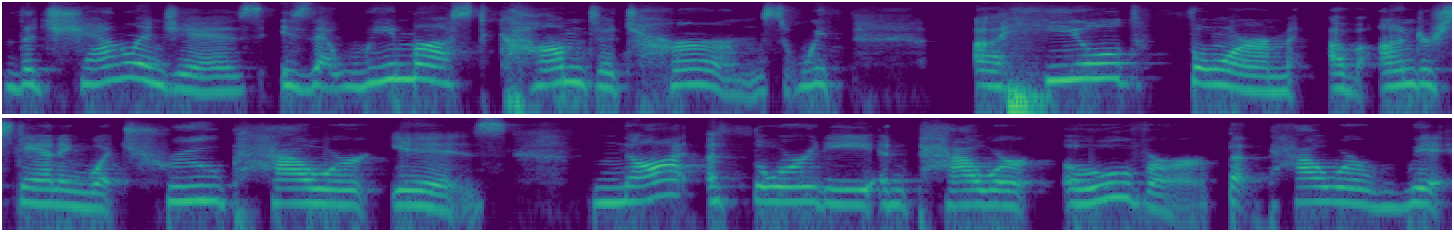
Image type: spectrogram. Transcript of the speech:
the challenge is is that we must come to terms with a healed form of understanding what true power is not authority and power over but power with.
